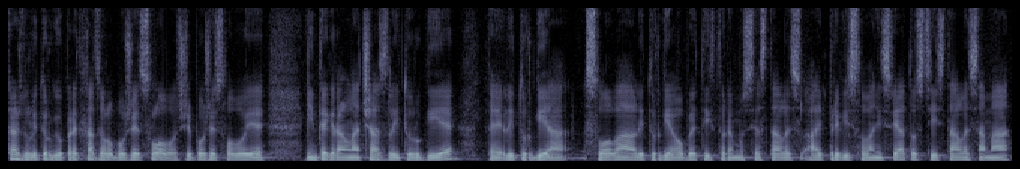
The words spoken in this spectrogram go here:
každú liturgiu predchádzalo Božie slovo. Čiže Božie slovo je integrálna časť liturgie. To je liturgia slova a liturgia obety, ktoré musia stále aj pri vyslovaní sviatosti stále sa má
